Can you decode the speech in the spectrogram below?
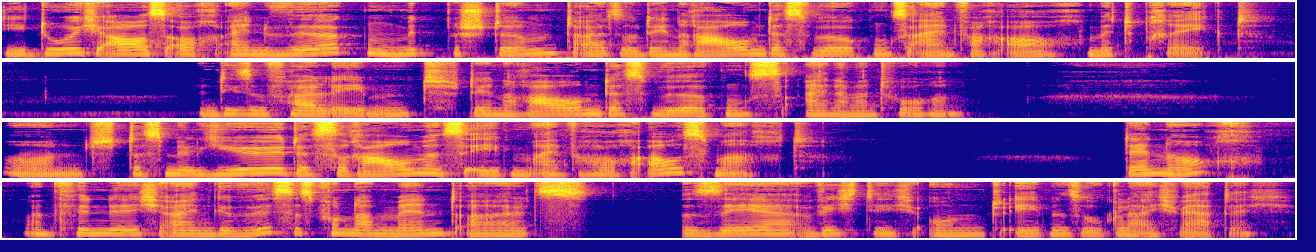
die durchaus auch ein Wirken mitbestimmt, also den Raum des Wirkens einfach auch mitprägt. In diesem Fall eben den Raum des Wirkens einer Mentorin. Und das Milieu des Raumes eben einfach auch ausmacht Dennoch empfinde ich ein gewisses Fundament als sehr wichtig und ebenso gleichwertig.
